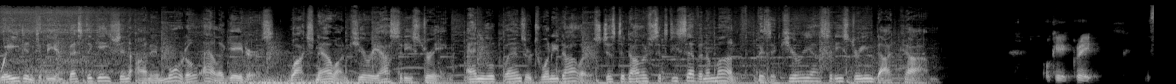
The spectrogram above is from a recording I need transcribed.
Wade into the investigation on immortal alligators. Watch now on Curiosity Stream. Annual plans are $20, just $1.67 a month. Visit curiositystream.com. Okay, great. The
